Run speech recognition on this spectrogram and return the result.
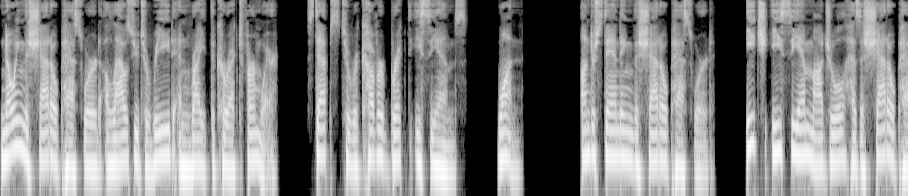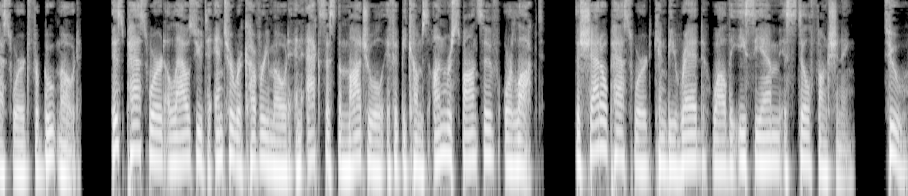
knowing the shadow password allows you to read and write the correct firmware. Steps to recover bricked ECMs. 1. Understanding the shadow password. Each ECM module has a shadow password for boot mode. This password allows you to enter recovery mode and access the module if it becomes unresponsive or locked. The shadow password can be read while the ECM is still functioning. 2.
